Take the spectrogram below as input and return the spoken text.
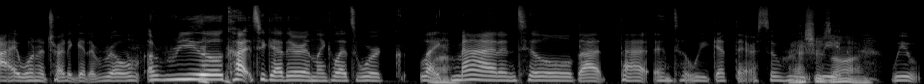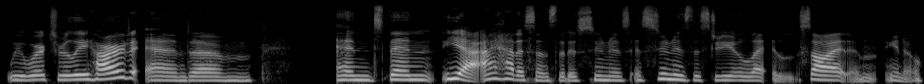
I want to try to get a real a real cut together and like let's work like Wow. mad until that that until we get there. So we Pressure's we, on. we we worked really hard and um and then yeah i had a sense that as soon as as soon as the studio let, saw it and you know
